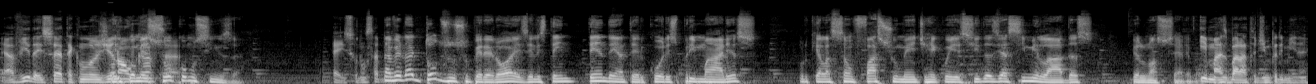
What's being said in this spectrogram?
é a vida, isso é tecnologia Ele não começou alcança. como cinza. É isso, eu não Na sabia. verdade, todos os super-heróis, eles tendem a ter cores primárias, porque elas são facilmente reconhecidas e assimiladas pelo nosso cérebro. E mais barato de imprimir, né?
